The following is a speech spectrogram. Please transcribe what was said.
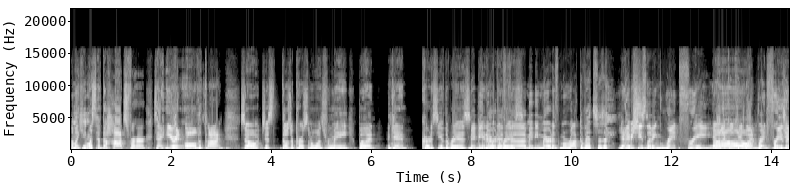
I'm like, he must have the hots for her. I hear it all the time. So just those are personal ones for me. But again, courtesy of the Rizz. Maybe Hit him with Meredith, the Rizz. uh, maybe Meredith Marakovits, is it? Yes. Maybe she's living rent free in Michael Oh, K's mind. Rent free is yes.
